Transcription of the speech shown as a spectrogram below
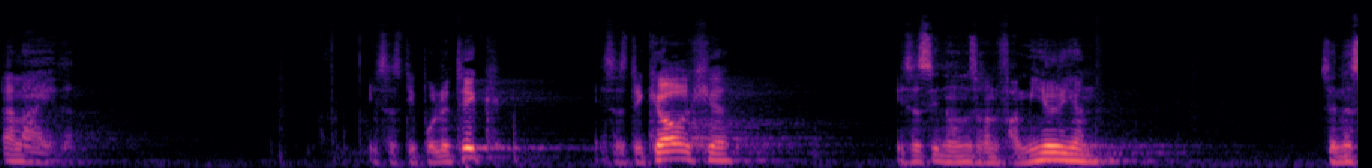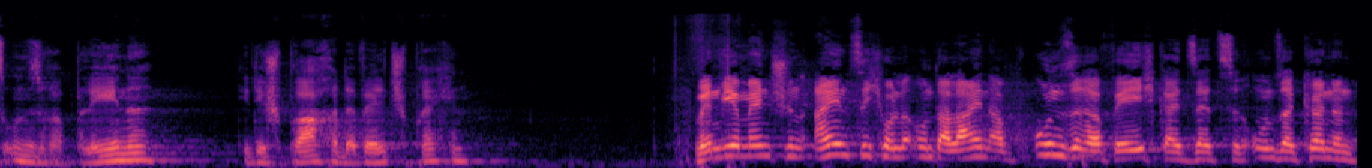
erleiden. Ist es die Politik? Ist es die Kirche? Ist es in unseren Familien? Sind es unsere Pläne, die die Sprache der Welt sprechen? Wenn wir Menschen einzig und allein auf unsere Fähigkeit setzen, unser Können,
